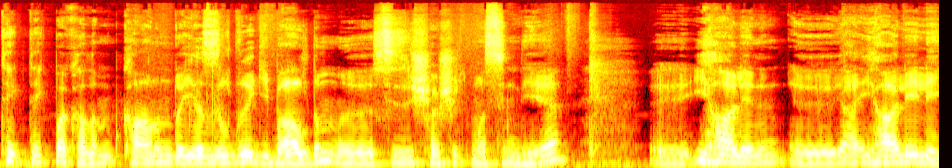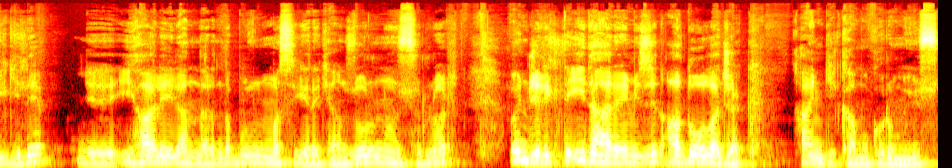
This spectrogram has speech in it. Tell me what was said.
tek tek bakalım. Kanunda yazıldığı gibi aldım e, sizi şaşırtmasın diye. Ee, ihalenin e, yani ihale ile ilgili e, ihale ilanlarında bulunması gereken zorunlu unsurlar. Öncelikle idaremizin adı olacak. Hangi kamu kurumuyuz?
